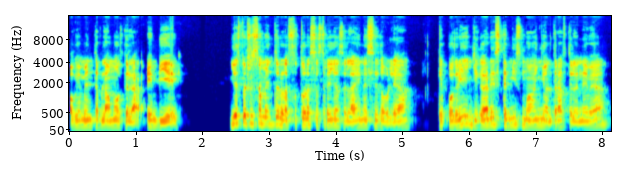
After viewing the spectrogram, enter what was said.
Obviamente hablamos de la NBA. Y es precisamente de las futuras estrellas de la NCAA que podrían llegar este mismo año al draft de la NBA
